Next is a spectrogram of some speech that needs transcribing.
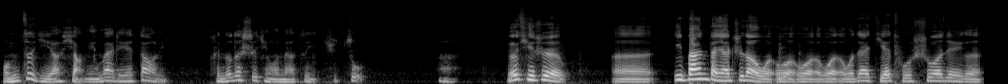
我们自己要想明白这些道理，很多的事情我们要自己去做，啊，尤其是，呃，一般大家知道，我我我我我在截图说这个，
